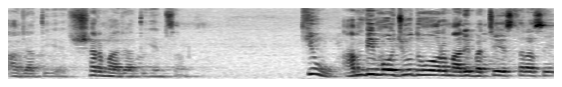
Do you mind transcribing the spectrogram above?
آ جاتی ہے، شرم آ جاتی ہے انسان کیوں؟ ہم بھی موجود ہوں اور ہمارے بچے اس طرح سے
